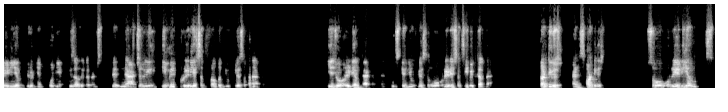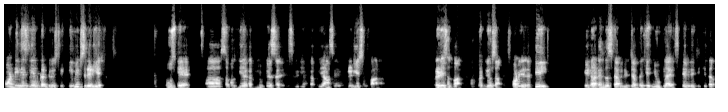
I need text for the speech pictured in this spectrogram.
radium uranium polonium these are the elements they naturally emit radiation from the nucleus of an atom ये जो रेडियम का एटम है उसके न्यूक्लियस से वो रेडिएशन इमिट करता है continuously and spontaneously. So radium spontaneously and continuously emits radiation. तो उसके सपोज ये अगर न्यूक्लियस है इस रेडियम का तो यहाँ से रेडिएशन बाहर आता है रेडिएशन बाहर आता है कंटिन्यूस आता है spontaneous till it attend the stability जब तक ये न्यूक्लाइड स्टेबिलिटी की तरफ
